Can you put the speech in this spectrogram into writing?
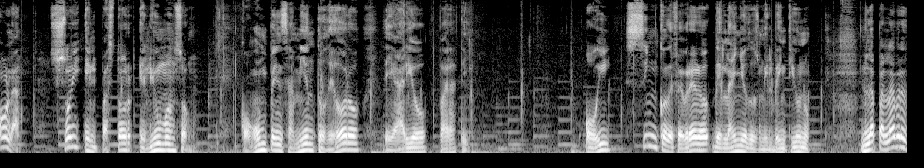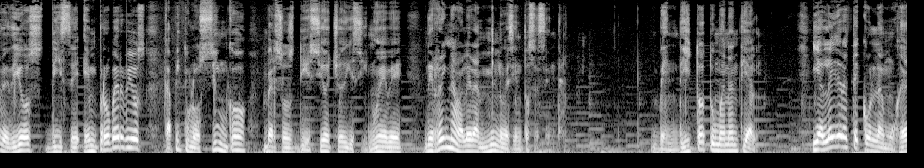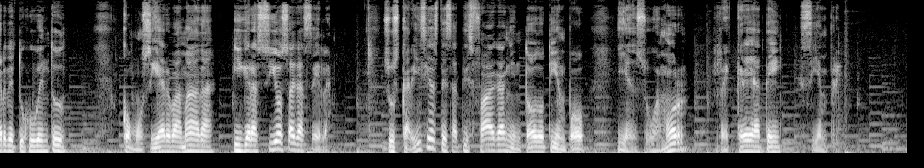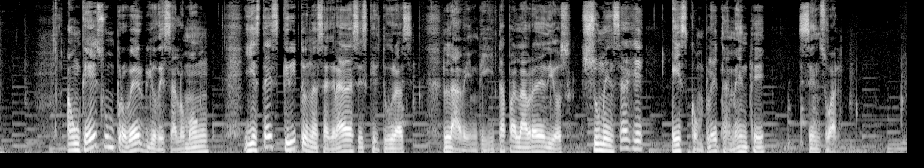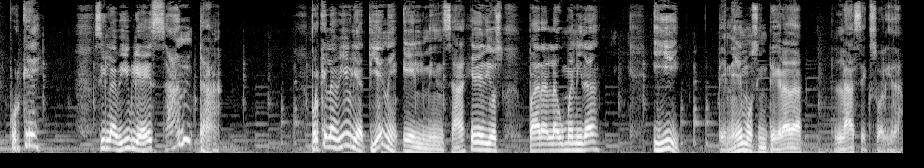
Hola, soy el pastor Eliu Monzón, con un pensamiento de oro diario para ti. Hoy, 5 de febrero del año 2021. La palabra de Dios dice en Proverbios capítulo 5 versos 18-19 de Reina Valera 1960. Bendito tu manantial y alégrate con la mujer de tu juventud, como sierva amada y graciosa gacela. Sus caricias te satisfagan en todo tiempo y en su amor recréate siempre. Aunque es un proverbio de Salomón y está escrito en las sagradas escrituras, la bendita palabra de Dios, su mensaje es completamente sensual. ¿Por qué? Si la Biblia es santa. Porque la Biblia tiene el mensaje de Dios para la humanidad y tenemos integrada la sexualidad.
